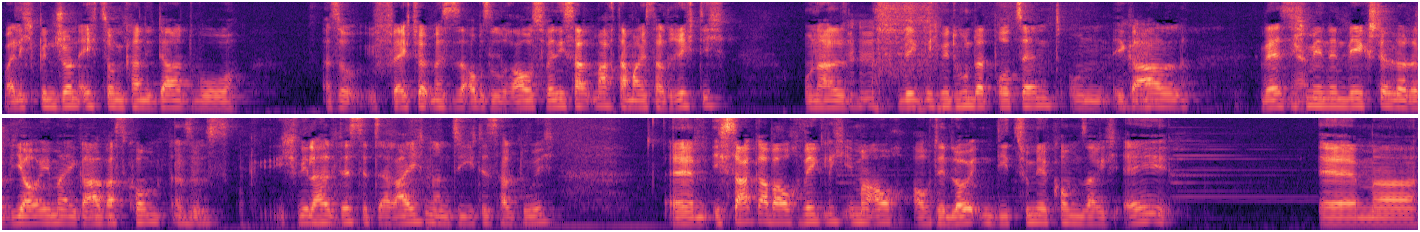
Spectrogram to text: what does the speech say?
weil ich bin schon echt so ein Kandidat, wo, also vielleicht hört man es auch ein bisschen raus, wenn ich es halt mache, dann mache ich es halt richtig und halt mhm. wirklich mit 100 Prozent und egal, wer sich ja. mir in den Weg stellt oder wie auch immer, egal was kommt, also mhm. es, ich will halt das jetzt erreichen, dann ziehe ich das halt durch. Ähm, ich sage aber auch wirklich immer auch, auch den Leuten, die zu mir kommen, sage ich, ey, ähm, äh,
